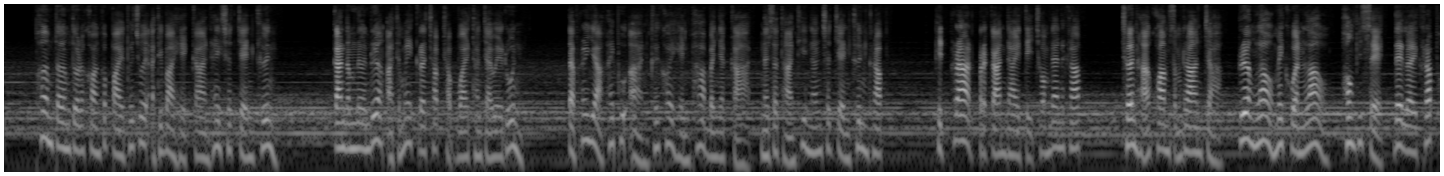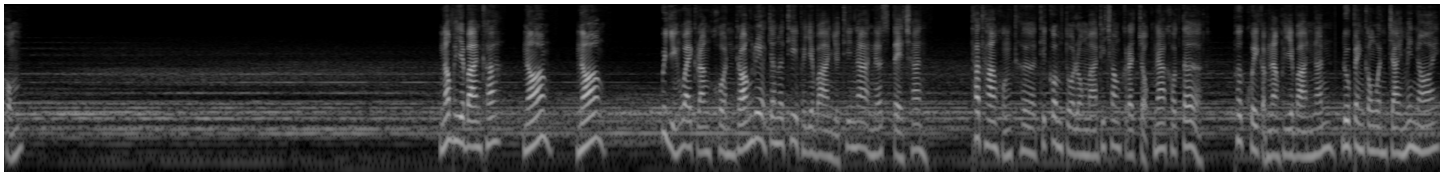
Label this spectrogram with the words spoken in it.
เพิ่มเติมตัวละครเข้าไปเพื่อช่วยอธิบายเหตุการณ์ให้ชัดเจนขึ้น การดำเนินเรื่องอาจจะไม่กระชับฉับไวทันใจวัยรุ่น แต่เพระอยากให้ผู้อ่านค่อยๆ เห็นภาพบรรยากาศในสถานที่นั้นชัดเจนขึ้นครับ ผิดพลาดประการใดติชมได้นะครับ เชิญหาความสำราญจากเรื่องเล่าไม่ควรเล่า ห้องพิเศษได้เลยครับผมน้องพยาบาลคะ น้อง น้อง ผู้หญิงวัยกลางคนร้องเรียกเจ้าหน้าที่พยาบาลอยู่ที่หน้าเน r ร์สเตชันท่าทางของเธอที่ก้มตัวลงมาที่ช่องกระจกหน้าเคาน์เตอร์ เพื่อคุยกับนางพยาบาลนั้น ดูเป็นกังวลใจไม่น้อย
